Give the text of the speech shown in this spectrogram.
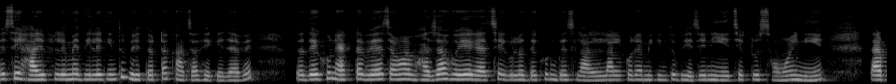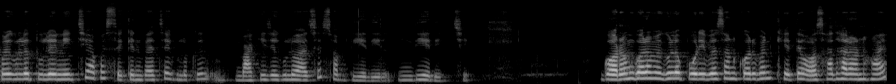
বেশি হাই ফ্লেমে দিলে কিন্তু ভেতরটা কাঁচা থেকে যাবে। তো দেখুন, একটা ব্যাচ আমার ভাজা হয়ে গেছে। এগুলো দেখুন, বেশ লাল লাল করে আমি কিন্তু ভেজে নিয়েছি একটু সময় নিয়ে। তারপর এগুলো তুলে নিচ্ছি। আবার সেকেন্ড ব্যাচে এগুলোকে বাকি যেগুলো আছে সব দিয়ে দিল, দিয়ে দিচ্ছি। গরম গরম এগুলো পরিবেশন করবেন, খেতে অসাধারণ হয়।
